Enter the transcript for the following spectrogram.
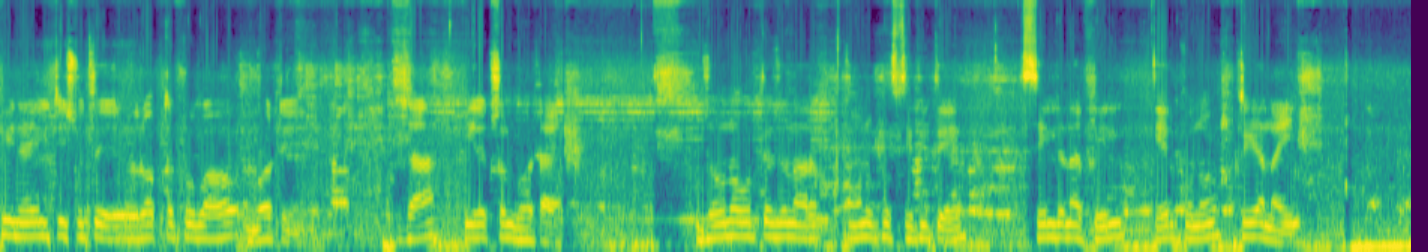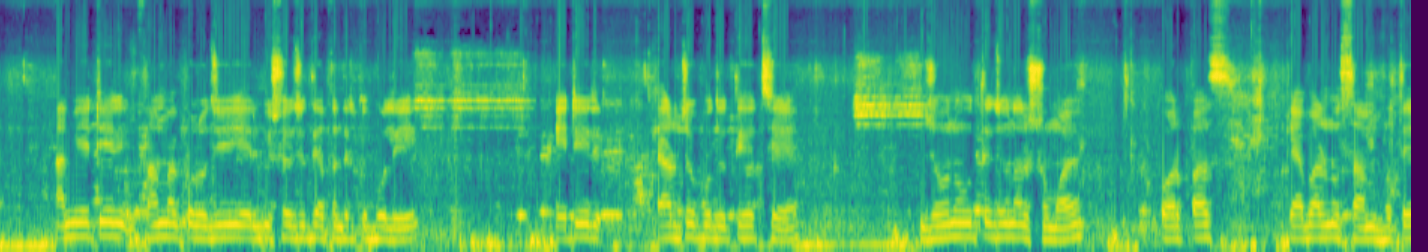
পিনাইল টিস্যুতে রক্ত প্রবাহ ঘটে, যা ইরেকশন ঘটায়। যৌন উত্তেজনার অনুপস্থিতিতে সিলডেনাফিল এর কোনো ক্রিয়া নাই। আমি এটির ফার্মাকোলজি এর বিষয়ে যদি আপনাদেরকে বলি, এটির কার্যপদ্ধতি হচ্ছে যৌন উত্তেজনার সময় কর্পাস ক্যাবার্নোসাম হতে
